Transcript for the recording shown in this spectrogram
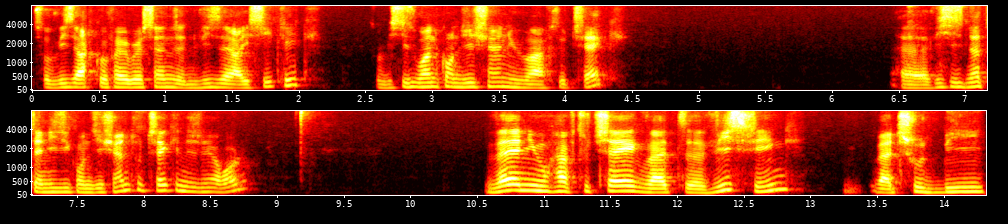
So these are cofibrations and these are acyclic. So this is one condition you have to check. this is not an easy condition to check in general. Then you have to check that uh, this thing that should be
